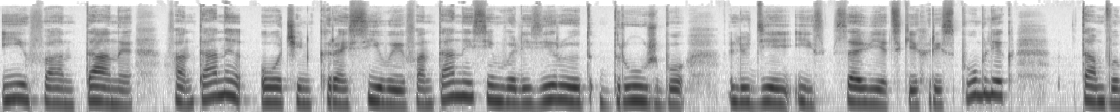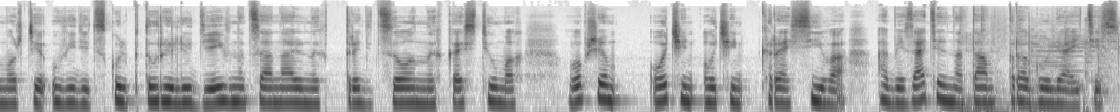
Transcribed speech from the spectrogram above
и фонтаны. Фонтаны очень красивые. Фонтаны символизируют дружбу людей из советских республик. Там вы можете увидеть скульптуры людей в национальных традиционных костюмах. В общем, очень-очень красиво. Обязательно там прогуляйтесь.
